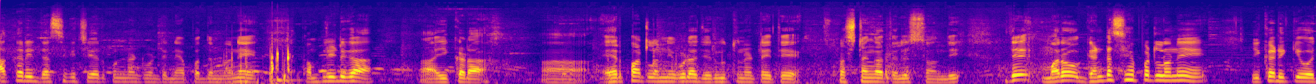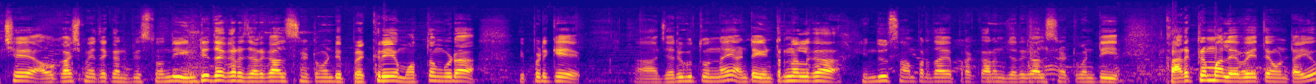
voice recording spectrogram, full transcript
ఆఖరి దశకి చేరుకున్నటువంటి నేపథ్యంలోనే కంప్లీట్గా ఇక్కడ ఏర్పాట్లన్నీ కూడా జరుగుతున్నట్టయితే స్పష్టంగా తెలుస్తోంది. అయితే మరో గంట సేపట్లోనే ఇక్కడికి వచ్చే అవకాశం అయితే కనిపిస్తుంది. ఇంటి దగ్గర జరగాల్సినటువంటి ప్రక్రియ మొత్తం కూడా ఇప్పటికే జరుగుతున్నాయి. అంటే ఇంటర్నల్గా హిందూ సాంప్రదాయ ప్రకారం జరగాల్సినటువంటి కార్యక్రమాలు ఏవైతే ఉంటాయో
